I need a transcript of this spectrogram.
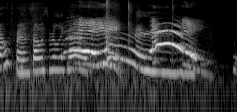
Yay! Job, friends. That was really good. Yay!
